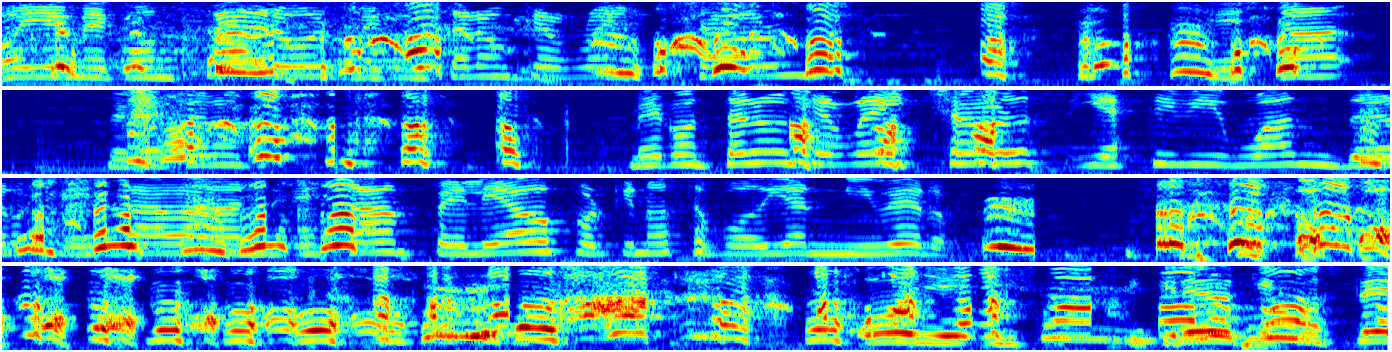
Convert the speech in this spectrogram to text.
Oye, me contaron, me contaron que Ray Charles está, me, contaron, me contaron, que Ray Charles y Stevie Wonder estaban, estaban peleados porque no se podían ni ver. Oye, y, creo que José,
